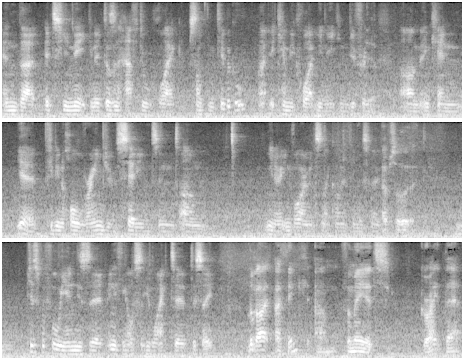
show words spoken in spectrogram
And that it's unique, and it doesn't have to look like something typical. Uh, it can be quite unique and different, um, and can yeah fit in a whole range of settings and um, you know environments and that kind of thing. So Absolutely. just before we end, is there anything else that you'd like to, to say? Look, I, I think um, for me, it's great that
